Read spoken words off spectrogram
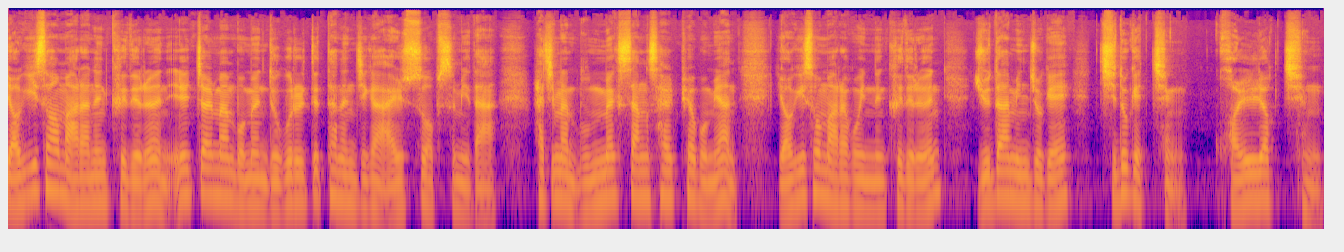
여기서 말하는 그들은 1절만 보면 누구를 뜻하는지가 알 수 없습니다. 하지만 문맥상 살펴보면 여기서 말하고 있는 그들은 유다 민족의 지도계층, 권력층,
